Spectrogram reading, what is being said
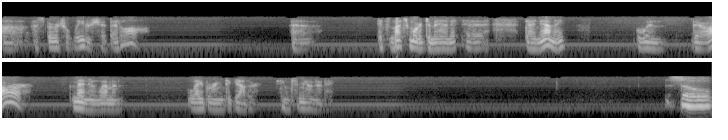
uh, a spiritual leadership at all. Uh, it's much more demand, uh, dynamic when there are men and women laboring together in community. So,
